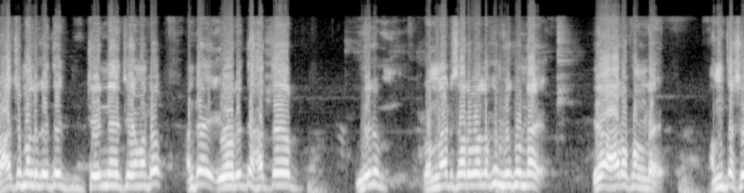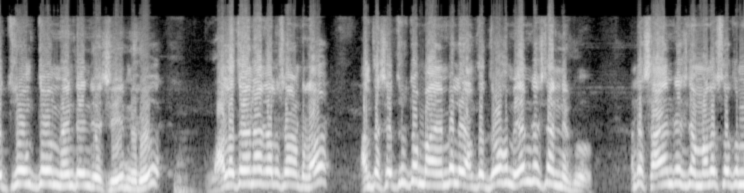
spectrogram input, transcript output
రాచమల్లికి అయితే చేయమంటావు? అంటే ఎవరైతే హత్య మీరు రమ్నాటి సార్ వాళ్ళకి మీకు ఉన్నాయి ఏ ఆరోపణలు ఉన్నాయి? అంత శత్రుత్వం మెయింటైన్ చేసి మీరు వాళ్ళతోనే కలుసా ఉంటున్నావు అంత శత్రుత్వం మా ఎమ్మెల్యే అంత ద్రోహం ఏం చేసినాను నీకు? అంటే సాయం చేసిన మనస్తత్వం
